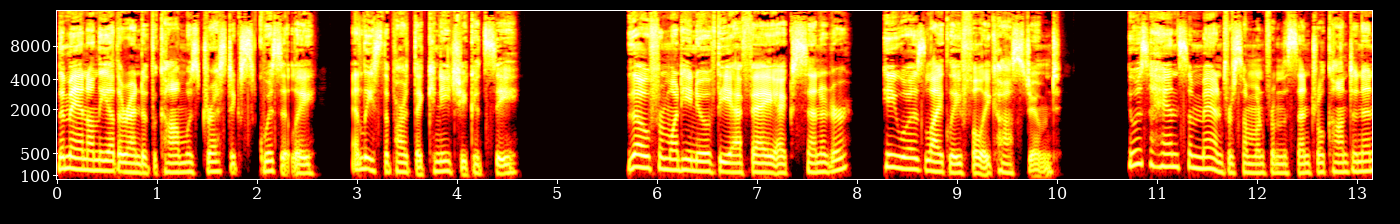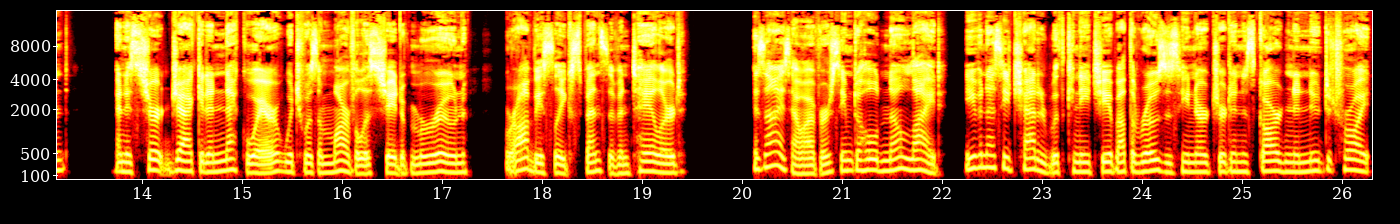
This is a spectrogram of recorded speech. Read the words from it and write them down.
The man on the other end of the com was dressed exquisitely, at least the part that Kenichi could see. Though, from what he knew of the FA ex senator, he was likely fully costumed. He was a handsome man for someone from the central continent, and his shirt, jacket, and neckwear, which was a marvelous shade of maroon, were obviously expensive and tailored. His eyes, however, seemed to hold no light, even as he chatted with Kenichi about the roses he nurtured in his garden in New Detroit.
